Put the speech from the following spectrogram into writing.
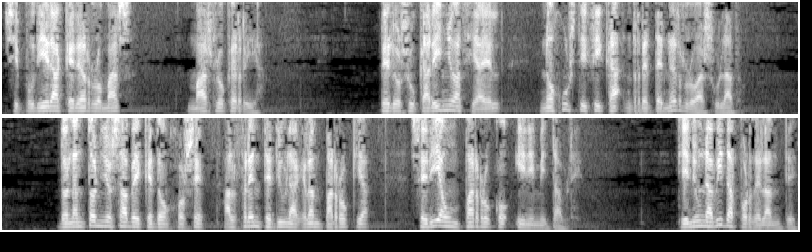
Si pudiera quererlo más, más lo querría. Pero su cariño hacia él no justifica retenerlo a su lado. Don Antonio sabe que don José, al frente de una gran parroquia, sería un párroco inimitable. Tiene una vida por delante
